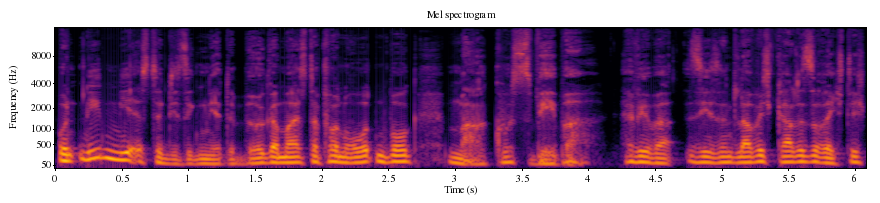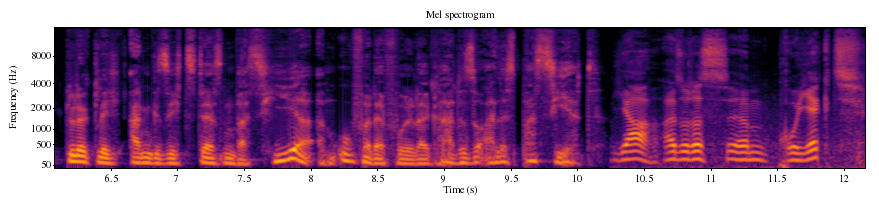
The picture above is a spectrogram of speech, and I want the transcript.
und neben mir ist der designierte Bürgermeister von Rothenburg, Markus Weber. Herr Weber, Sie sind, glaube ich, gerade so richtig glücklich angesichts dessen, was hier am Ufer der Fulda gerade so alles passiert. Ja, also das ähm, Projekt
